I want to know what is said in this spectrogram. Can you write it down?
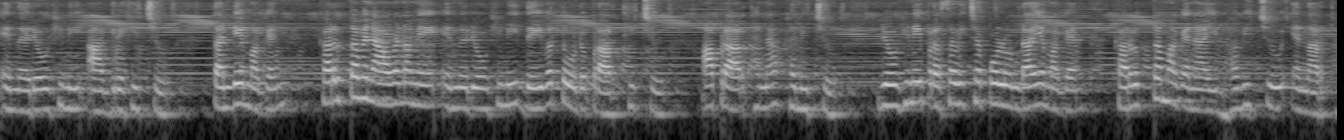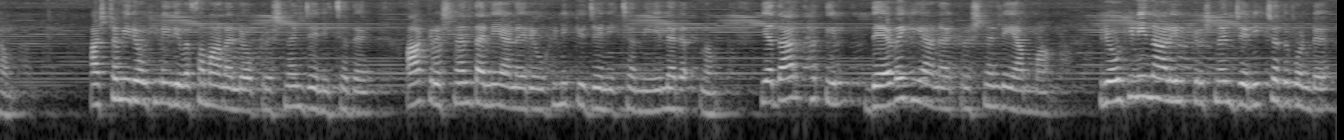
എന്ന് രോഹിണി ആഗ്രഹിച്ചു. തന്റെ മകൻ കറുത്തവനാവണമേ എന്ന് രോഹിണി ദൈവത്തോട് പ്രാർത്ഥിച്ചു. ആ പ്രാർത്ഥന ഫലിച്ചു. രോഹിണി പ്രസവിച്ചപ്പോൾ ഉണ്ടായ മകൻ കറുത്ത മകനായി ഭവിച്ചു എന്നർത്ഥം. അഷ്ടമി രോഹിണി ദിവസമാണല്ലോ കൃഷ്ണൻ ജനിച്ചത്. ആ കൃഷ്ണൻ തന്നെയാണ് രോഹിണിക്കു ജനിച്ച നീലരത്നം. യഥാർത്ഥത്തിൽ ദേവകിയാണ് കൃഷ്ണന്റെ അമ്മ. രോഹിണി നാളിൽ കൃഷ്ണൻ ജനിച്ചതുകൊണ്ട്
